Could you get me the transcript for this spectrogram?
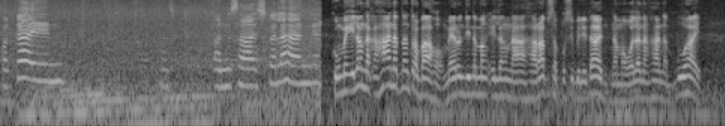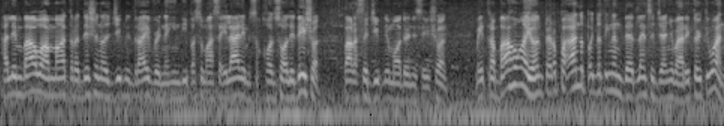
pagkain, ano sa eskwelahan. Kung may ilang nakahanap ng trabaho, meron din namang ilang naharap sa posibilidad na mawala ng hanap buhay. Halimbawa, ang mga traditional jeepney driver na hindi pa sumasailalim sa consolidation para sa jeepney modernization. May trabaho ngayon pero paano pagdating ng deadline sa January 31?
